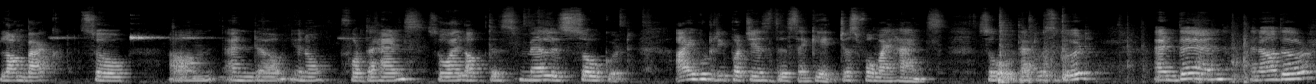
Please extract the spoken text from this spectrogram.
long back. So um, and uh, you know for the hands. So I love the smell is so good. I would repurchase this again just for my hands. So that was good. And then another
